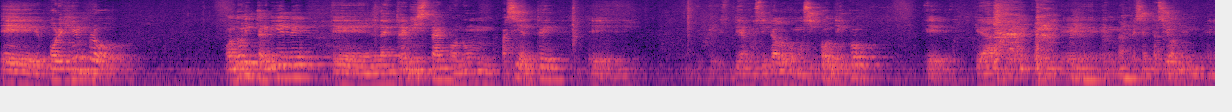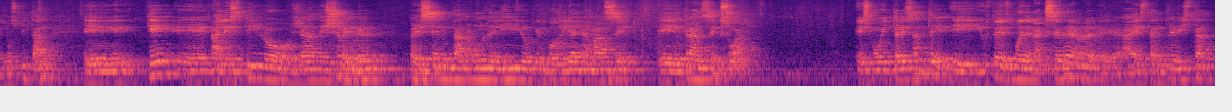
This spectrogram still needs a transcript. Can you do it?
Eh, por ejemplo, cuando él interviene en la entrevista con un paciente eh, diagnosticado como psicótico, que hace en, una presentación en, el hospital, que al estilo ya de Schreber presenta un delirio que podría llamarse eh. Es muy interesante y ustedes pueden acceder eh, a esta entrevista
